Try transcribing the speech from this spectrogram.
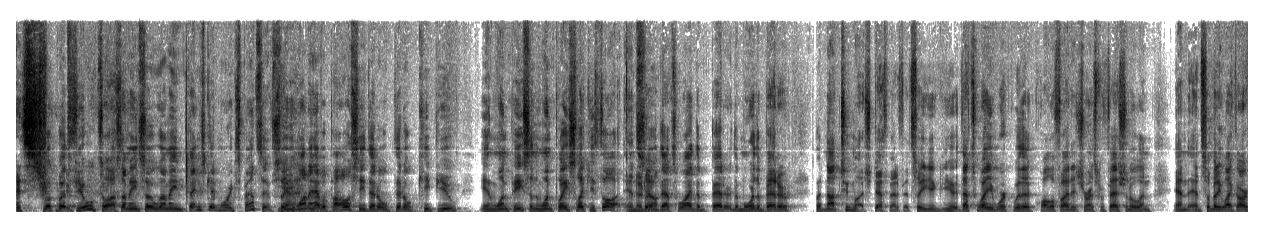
look what fuel costs. I mean, so I mean, things get more expensive. So you want to have a policy that'll that'll keep you in one piece in one place like you thought. And No so doubt. that's why the better, the more the better, but not too much death benefit. So you, you that's why you work with a qualified insurance professional and and and somebody like our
